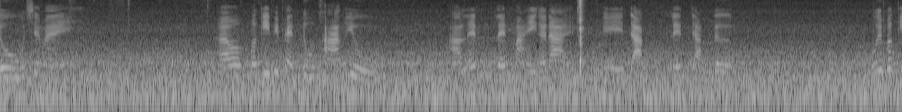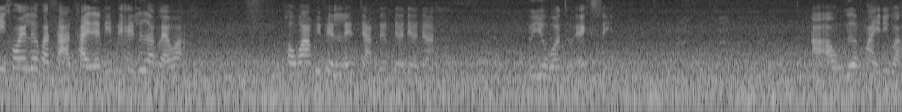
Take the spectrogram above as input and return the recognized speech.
ดูใช่ไหมแล้ว เมื่อกี้พี่เพนดูค้างอยู่อ่าเล่นเล่นใหม่ก็ได้มีจากเล่นจากเดิมอุ้ยเมื่อกี้เขาให้เลือกภาษาไทยแล้วนี่ไม่ให้เลือกแล้วอะเพราะว่าพี่เพนเล่นจากเดิมเดี๋ยวเดี๋ยวนะ Do you want to exit อ่าเอาเลือกใหม่ดีกว่า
